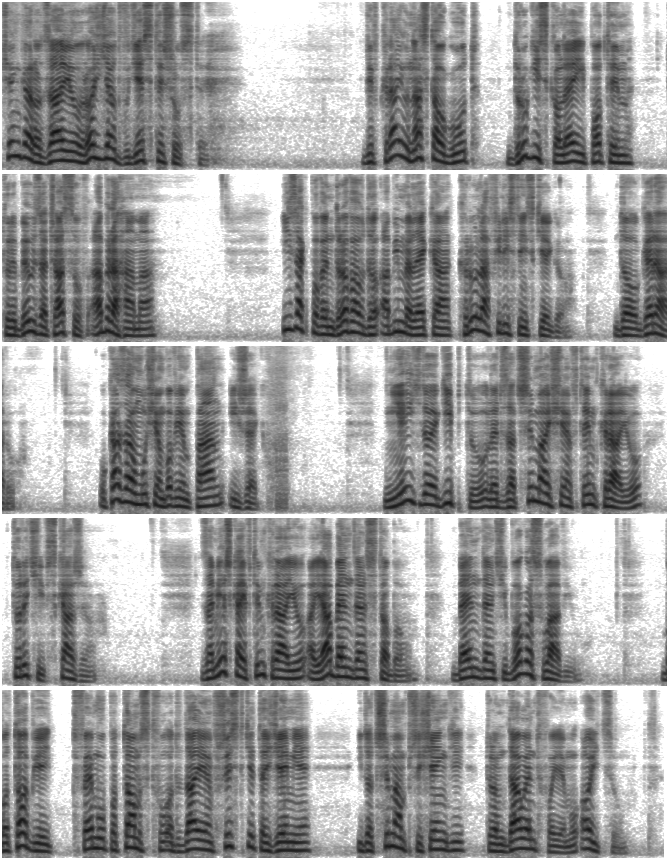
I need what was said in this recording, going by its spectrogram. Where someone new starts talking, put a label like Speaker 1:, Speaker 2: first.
Speaker 1: Księga Rodzaju, rozdział 26. Gdy w kraju nastał głód, drugi z kolei po tym, który był za czasów Abrahama, Izak powędrował do Abimeleka, króla filistyńskiego, do Geraru. Ukazał mu się bowiem Pan i rzekł: Nie idź do Egiptu, lecz zatrzymaj się w tym kraju, który ci wskażę. Zamieszkaj w tym kraju, a ja będę z tobą. Będę ci błogosławił. Bo tobie i twemu potomstwu oddaję wszystkie te ziemie i dotrzymam przysięgi, którą dałem twojemu ojcu,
